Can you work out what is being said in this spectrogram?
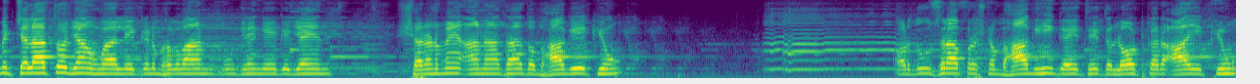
मैं चला तो जाऊँगा, लेकिन भगवान पूछेंगे कि जयंत, शरण में आना था तो भागे क्यों? और दूसरा प्रश्न, भाग ही गए थे तो लौट कर आए क्यों?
